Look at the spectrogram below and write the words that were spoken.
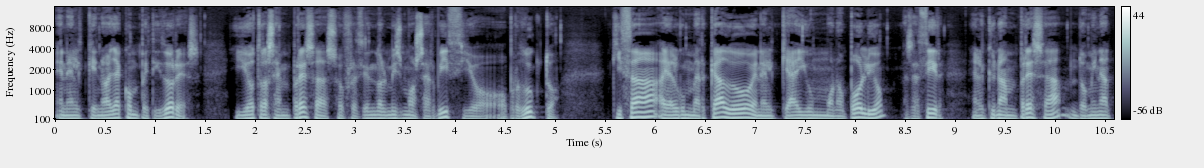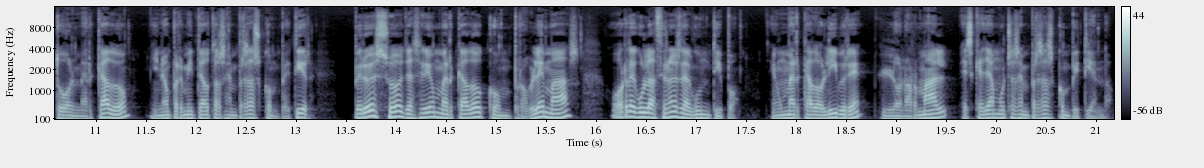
en el que no haya competidores y otras empresas ofreciendo el mismo servicio o producto. Quizá hay algún mercado en el que hay un monopolio, es decir, en el que una empresa domina todo el mercado y no permite a otras empresas competir, pero eso ya sería un mercado con problemas o regulaciones de algún tipo. En un mercado libre, lo normal es que haya muchas empresas compitiendo.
